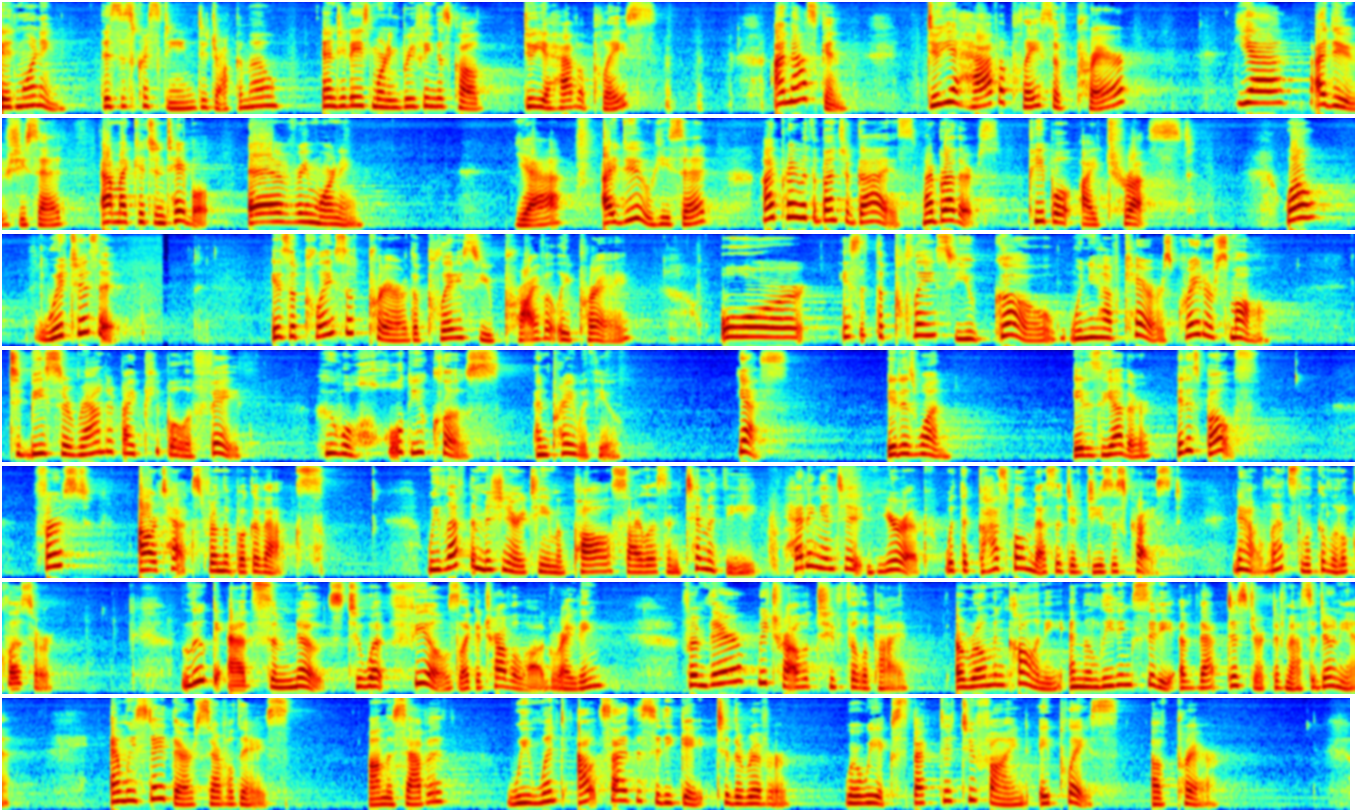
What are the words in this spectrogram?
Good morning. This is Christine DiGiacomo, and today's morning briefing is called Do You Have a Place? I'm asking, Do you have a place of prayer? Yeah, I do, she said, at my kitchen table every morning. Yeah, I do, he said. I pray with a bunch of guys, my brothers, people I trust. Well, which is it? Is a place of prayer the place you privately pray, or is it the place you go when you have cares, great or small, to be surrounded by people of faith who will hold you close and pray with you? Yes, it is one. It is the other. It is both. First, our text from the book of Acts. We left the missionary team of Paul, Silas, and Timothy heading into Europe with the gospel message of Jesus Christ. Now, let's look a little closer. Luke adds some notes to what feels like a travelogue, writing From there, we traveled to Philippi, a Roman colony and the leading city of that district of Macedonia, and we stayed there several days. On the Sabbath, we went outside the city gate to the river, where we expected to find a place of prayer.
